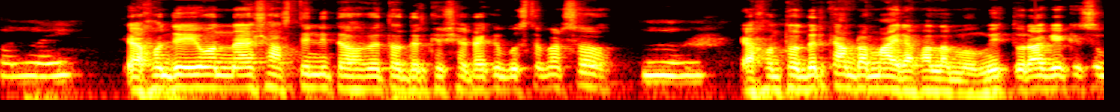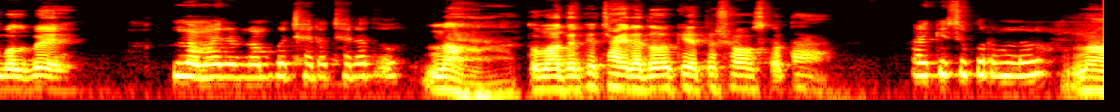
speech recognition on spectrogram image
অন্যায়। এখন যে এই অন্যায় শাস্তি নিতে হবে তোদেরকে সেটা কি বুঝতে পারছ? হুম। এখন তোদেরকে আমরা মাইরা ফেলাম। মৃত্যুর আগে কিছু বলবে? না মায়ের নাম করে ছেড়া ছেড়া দাও। না তোমাদেরকে চাইরা দেওয়া কি এত সহজ কথা? আর কিছু করুম না। না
